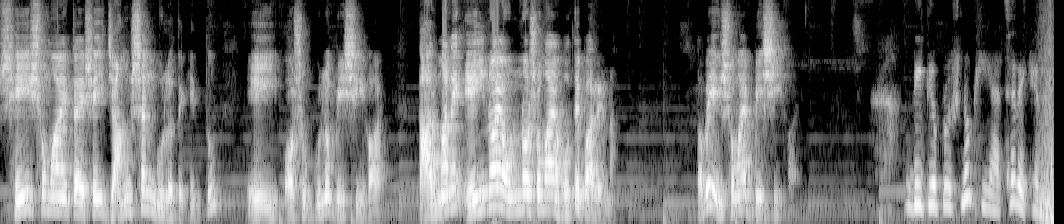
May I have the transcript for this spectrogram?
সেই সময়টায় সেই জাংশনগুলোতে কিন্তু এই অসুখগুলো বেশি হয়। তার মানে এই নয় অন্য সময় হতে পারে না। তবে এই সময় বেশি হয়। দ্বিতীয় প্রশ্ন কি আছে? দেখে নেব।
